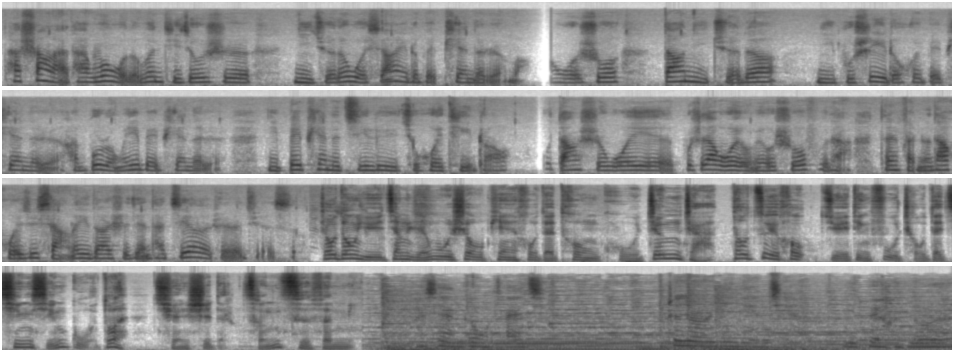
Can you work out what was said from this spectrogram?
她上来她问我的问题就是：“你觉得我像一个被骗的人吗？”我说：“当你觉得。”你不是一个会被骗的人，很不容易被骗的人，你被骗的几率就会提高。我当时我也不知道我有没有说服他，但是反正他回去想了一段时间，他接了这个角色。周冬雨将人物受骗后的痛苦挣扎，到最后决定复仇的清醒果断，诠释的层次分明。他现在跟我在一起，这就是一年前你对很多人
